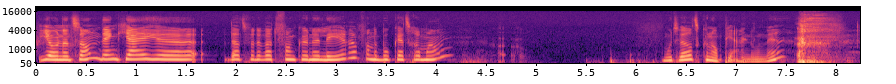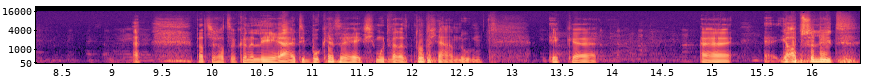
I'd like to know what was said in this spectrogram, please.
Jonathan, denk jij eh, dat we er wat van kunnen leren van de boeketroman? Moet wel het knopje aandoen, hè? Dat is wat we kunnen leren uit die boekettenreeks. Je moet wel het knopje aandoen. Ik, eh, eh, ja, absoluut.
